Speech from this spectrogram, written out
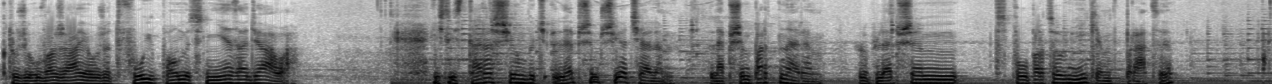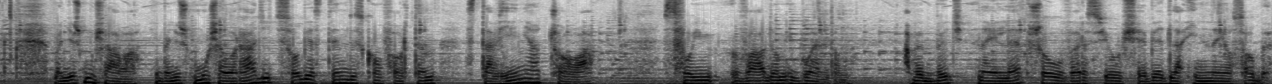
którzy uważają, że Twój pomysł nie zadziała. Jeśli starasz się być lepszym przyjacielem, lepszym partnerem lub lepszym współpracownikiem w pracy, Będziesz musiała i będziesz musiał radzić sobie z tym dyskomfortem stawienia czoła swoim wadom i błędom, aby być najlepszą wersją siebie dla innej osoby.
